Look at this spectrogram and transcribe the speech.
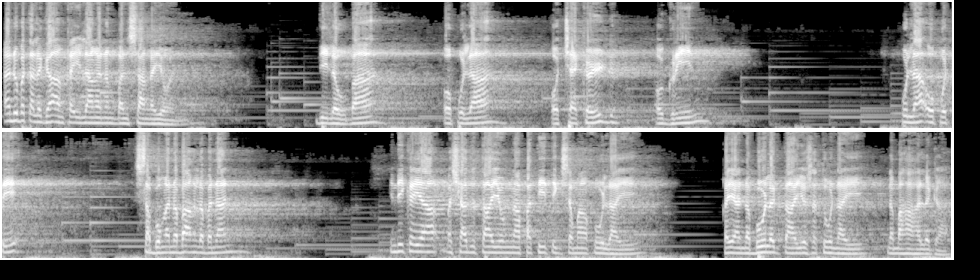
Ano ba talaga ang kailangan ng bansa ngayon? Dilaw ba? O pula? O checkered? O green? Pula o puti? Sabungan na ba ang labanan? Hindi kaya masyado tayong napatitig sa mga kulay, kaya nabulag tayo sa tunay na mahahalaga.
